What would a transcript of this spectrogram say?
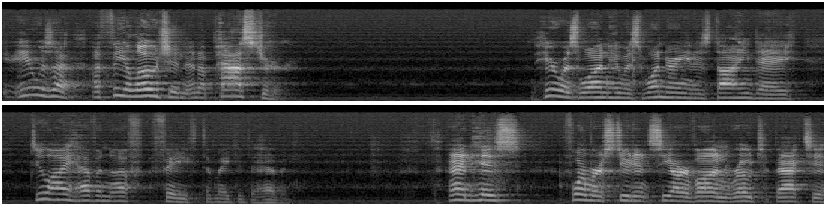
Here was a, a theologian and a pastor. Here was one who was wondering in his dying day do I have enough faith to make it to heaven. And his former student, C.R. Vaughan, wrote back to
